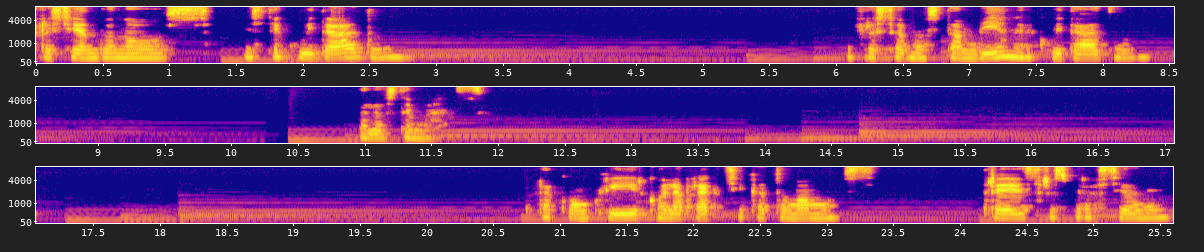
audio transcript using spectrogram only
Ofreciéndonos este cuidado, ofrecemos también el cuidado a los demás. Para concluir con la práctica tomamos tres respiraciones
